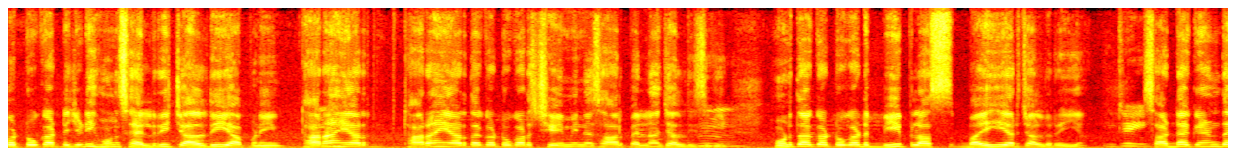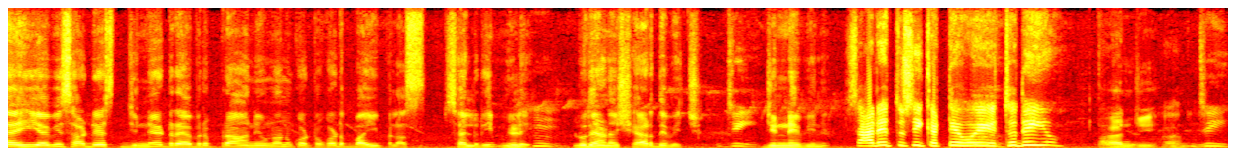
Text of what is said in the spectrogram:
ਘੱਟੋ ਘੱਟ ਜਿਹੜੀ ਹੁਣ ਸੈਲਰੀ ਚੱਲਦੀ ਆ ਆਪਣੀ 18000 18000 ਤਾਂ ਘੱਟੋ ਘੱਟ 6 ਮਹੀਨੇ ਸਾਲ ਪਹਿਲਾਂ ਚੱਲਦੀ ਸੀਗੀ। ਹੁਣ ਤਾਂ ਘੱਟੋ ਘੱਟ 20 ਪਲੱਸ 22000 ਚੱਲ ਰਹੀ ਆ। ਸਾਡਾ ਕਹਿਣ ਦਾ ਇਹੀ ਆ ਵੀ ਸਾਡੇ ਜਿੰਨੇ ਡਰਾਈਵਰ ਭਰਾ ਨੇ ਉਹਨਾਂ ਨੂੰ ਘੱਟੋ ਘੱਟ 22 ਪਲੱਸ ਸੈਲਰੀ ਮਿਲੇ ਲੁਧਿਆਣਾ ਸ਼ਹਿਰ ਦੇ ਵਿੱਚ ਜਿੰਨੇ ਵੀ ਨੇ। ਸਾਰੇ ਤੁਸੀਂ ਇਕੱਠੇ ਹੋਏ ਇੱਥੋਂ ਦੇ ਹੀ ਹੋ? ਹਾਂਜੀ। ਜੀ।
